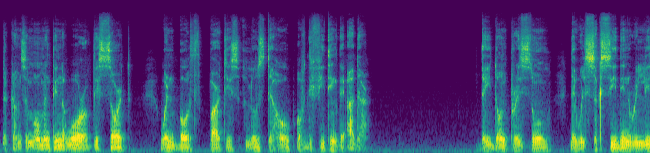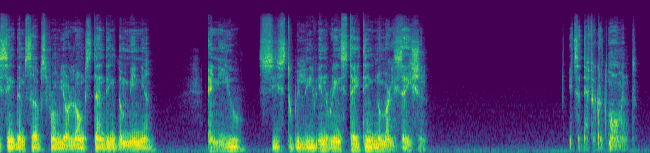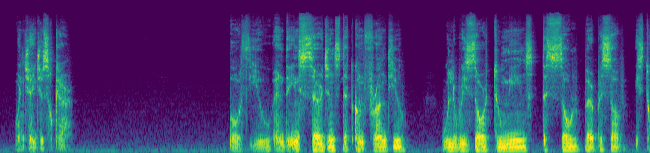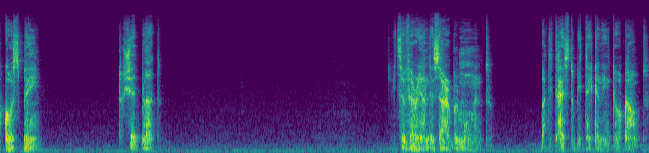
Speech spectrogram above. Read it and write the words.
there comes a moment in a war of this sort when both parties lose the hope of defeating the other. They don't presume they will succeed in releasing themselves from your long standing dominion, and you cease to believe in reinstating normalization. It's a difficult moment when changes occur. Both you and the insurgents that confront you will resort to means the sole purpose of is to cause pain to shed blood. It's a very undesirable moment, but it has to be taken into account.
